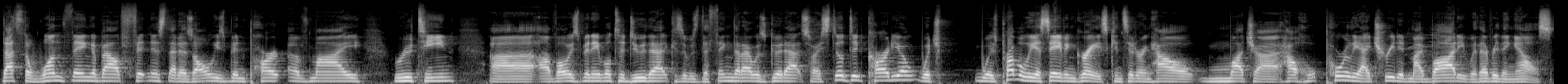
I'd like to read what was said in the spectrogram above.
that's the one thing about fitness that has always been part of my routine. Uh, I've always been able to do that because it was the thing that I was good at. So I still did cardio, which was probably a saving grace considering how much uh, how poorly I treated my body with everything else.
